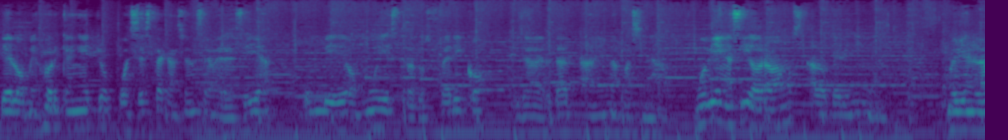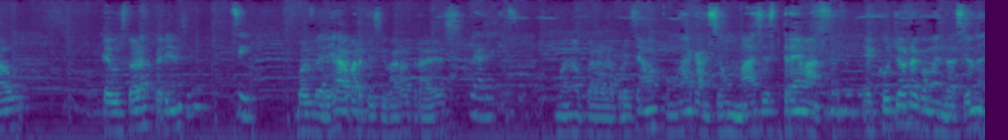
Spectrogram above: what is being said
de lo mejor que han hecho, pues esta canción se merecía un video muy estratosférico y la verdad a mí me ha fascinado. Muy bien, así ahora vamos a lo que vinimos. Muy bien, Lau. ¿Te gustó la experiencia? Sí, ¿Volverías a participar otra vez? claro que sí. Bueno, para la próxima vamos con una canción más extrema. Escucho recomendaciones,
